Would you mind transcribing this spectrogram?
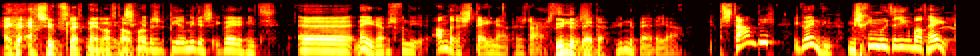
Ik ben echt super slecht Nederlands Misschien over. hebben ze de piramides, ik weet het niet. Eh, nee, daar hebben ze van die andere stenen hebben ze daar. Hunebedden. Hunebedden, ja. Bestaan die? Ik weet het niet. Misschien moet er iemand heen.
